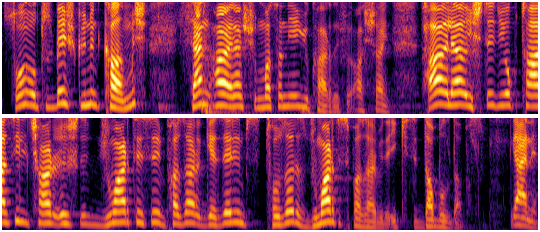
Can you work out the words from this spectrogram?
son 35 günün kalmış. Sen hala şu masa niye yukarıda şu aşağı in. Hala işte yok tatil çar, işte cumartesi pazar gezerim tozarız. Cumartesi pazar bir de ikisi double double. Yani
